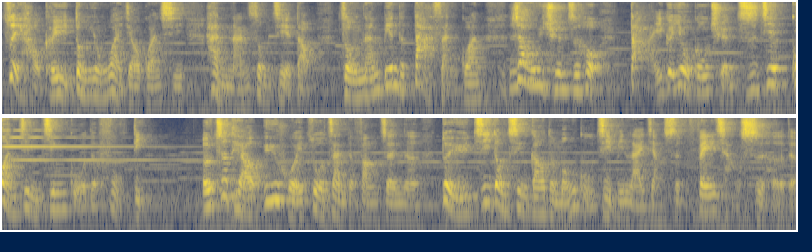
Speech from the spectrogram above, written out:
最好可以动用外交关系和南宋借道，走南边的大散关，绕一圈之后打一个右勾拳，直接灌进金国的腹地。而这条迂回作战的方针呢，对于机动性高的蒙古骑兵来讲是非常适合的。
